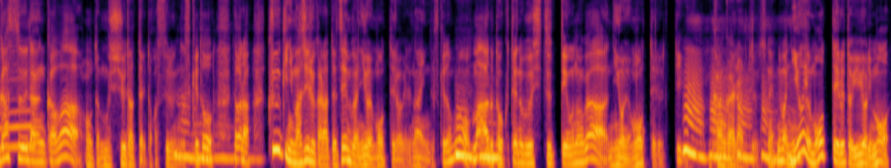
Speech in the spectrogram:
ガスなんかは本当は無臭だったりとかするんですけどだから空気に混じるからって全部が匂いを持ってるわけじゃないんですけども、うんうん。まあある特定の物質っていうものが匂いを持ってるっていう考えられてるんですね。うんでまあ匂いを持っているというよりも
